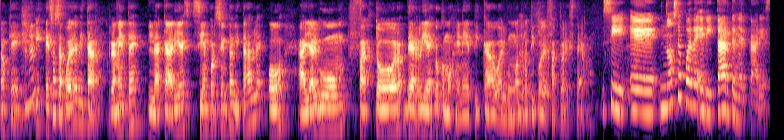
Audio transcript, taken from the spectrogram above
Ok, Ujú. y eso se puede evitar. ¿Realmente la caries es 100% evitable o hay algún factor de riesgo como genética o algún otro tipo de factor externo? Sí, eh, no se puede evitar tener caries.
